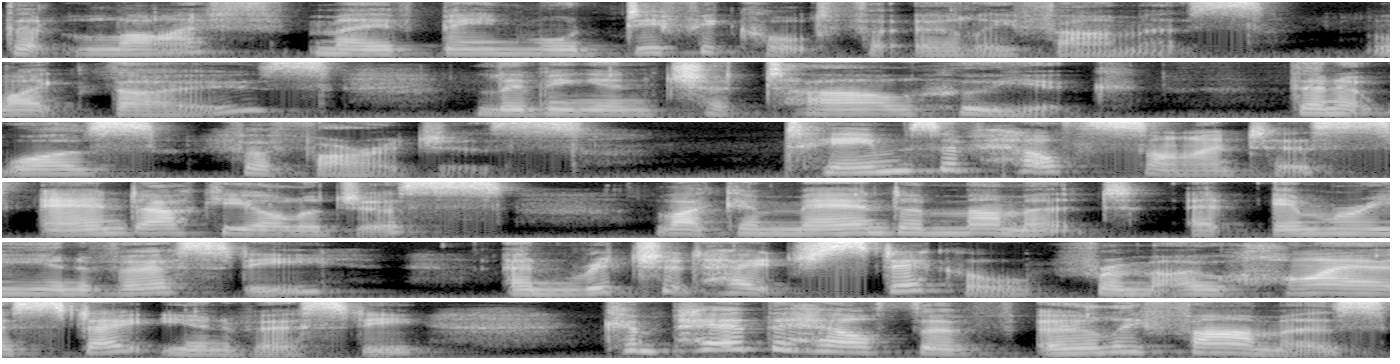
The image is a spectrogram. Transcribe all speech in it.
that life may have been more difficult for early farmers, like those living in Çatalhöyük, than it was for foragers. Teams of health scientists and archaeologists like Amanda Mummert at Emory University and Richard H. Steckel from Ohio State University compared the health of early farmers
